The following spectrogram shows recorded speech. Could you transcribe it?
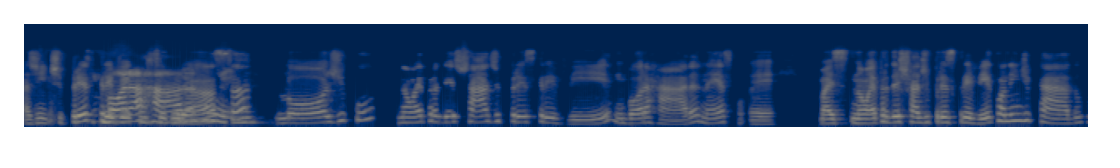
A gente prescrever com segurança, ruim. lógico, não é para deixar de prescrever, embora rara, né? É, mas não é para deixar de prescrever quando indicado,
